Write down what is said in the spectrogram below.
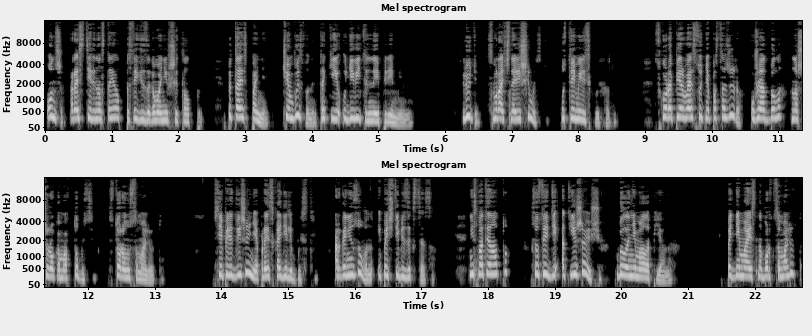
Он же растерянно стоял посреди загомонившей толпы, пытаясь понять, чем вызваны такие удивительные перемены. Люди с мрачной решимостью устремились к выходу. Скоро первая сотня пассажиров уже отбыла на широком автобусе в сторону самолета. Все передвижения происходили быстро, организованно и почти без эксцессов, несмотря на то, что среди отъезжающих было немало пьяных. Поднимаясь на борт самолета,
